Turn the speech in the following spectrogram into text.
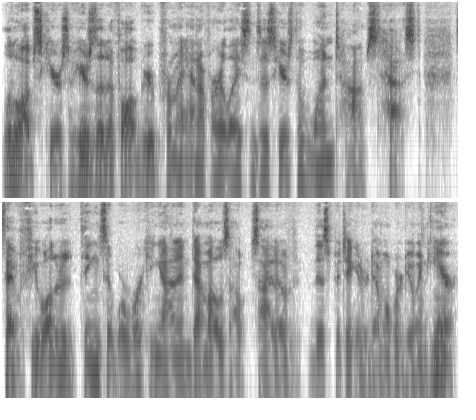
little obscure. So here's the default group for my NFR licenses. Here's the one Tom's test. So I have a few other things that we're working on in demos outside of this particular demo we're doing here.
